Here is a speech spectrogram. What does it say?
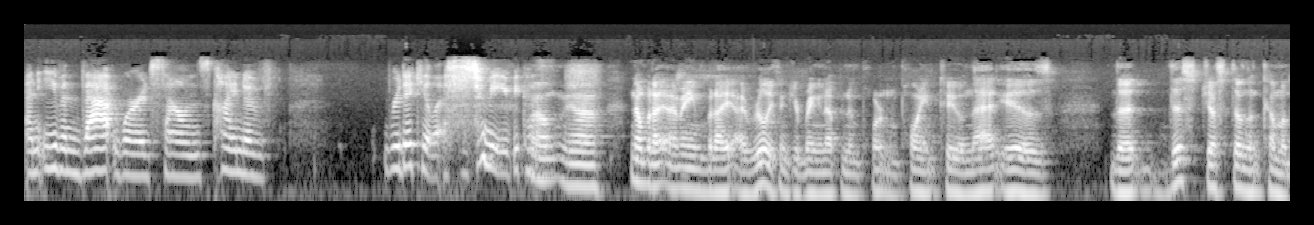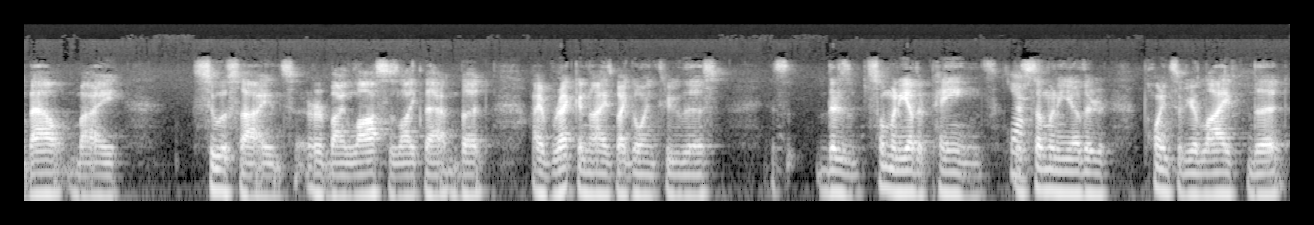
And even that word sounds kind of ridiculous to me because well yeah. No, but I, I mean, but I, I really think you're bringing up an important point too, and that is that this just doesn't come about by suicides or by losses like that. But I've recognized by going through this, there's so many other pains. Yeah. There's so many other points of your life that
